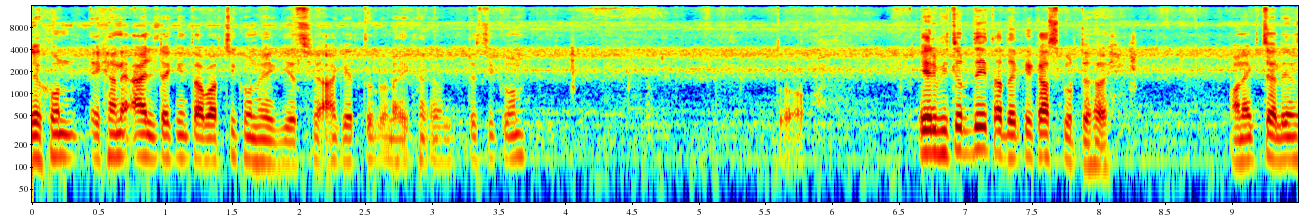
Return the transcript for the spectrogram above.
দেখুন, এখানে আইলটা কিন্তু আবার চিকন হয়ে গিয়েছে। আগের তুলনায় এখানে অনেকটা চিকন। তো এর ভিতর দিয়েই তাদেরকে কাজ করতে হয়। অনেক চ্যালেঞ্জ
